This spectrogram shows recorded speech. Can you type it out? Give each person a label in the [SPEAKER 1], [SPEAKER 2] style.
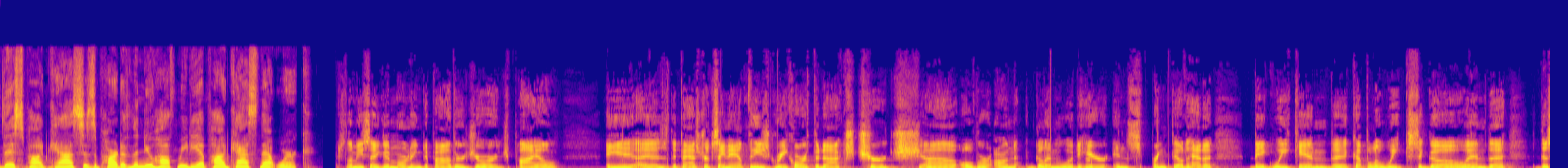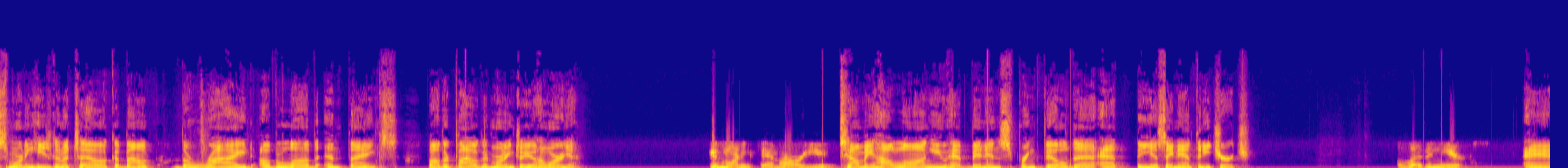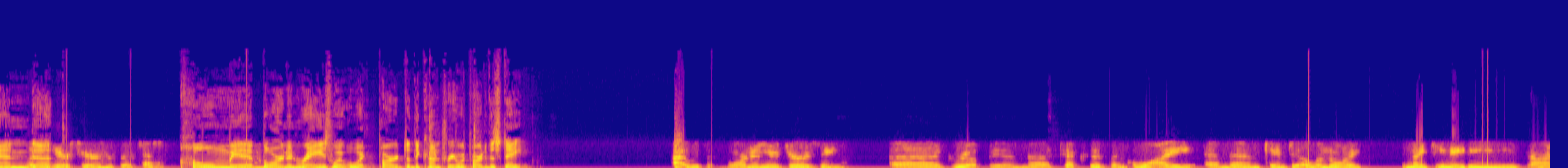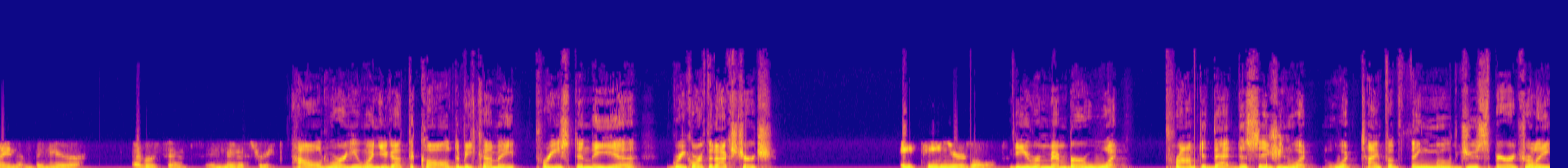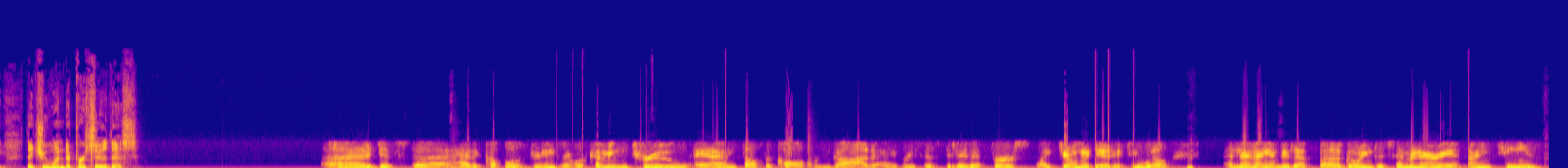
[SPEAKER 1] This podcast is a part of the Neuhoff Media Podcast Network.
[SPEAKER 2] Let me say good morning to Father George Pyle. He is the pastor at St. Anthony's Greek Orthodox Church uh, over on Glenwood here in Springfield. Had a big weekend a couple of weeks ago, and uh, this morning he's going to talk about the ride of love and thanks. Father Pyle, good morning to you. How are you?
[SPEAKER 3] Good morning, Sam. How are you?
[SPEAKER 2] Tell me how long you have been in Springfield uh, at the uh, St. Anthony Church.
[SPEAKER 3] 11 years.
[SPEAKER 2] And
[SPEAKER 3] 11
[SPEAKER 2] uh,
[SPEAKER 3] years here in the great town.
[SPEAKER 2] home, uh, born and raised, what, what part of the country or what part of the state?
[SPEAKER 3] I was born in New Jersey, uh, grew up in uh, Texas and Hawaii, and then came to Illinois in 1989 and been here ever since in ministry.
[SPEAKER 2] How old were you when you got the call to become a priest in the uh, Greek Orthodox Church?
[SPEAKER 3] 18 years old.
[SPEAKER 2] Do you remember what prompted that decision? What what type of thing moved you spiritually that you wanted to pursue this?
[SPEAKER 3] I just uh, had a couple of dreams that were coming true and felt the call from God. I resisted it at first, like Jonah did, if you will. and then I ended up uh, going to seminary at 19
